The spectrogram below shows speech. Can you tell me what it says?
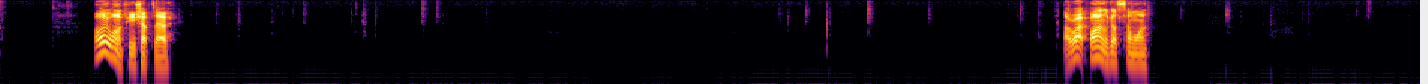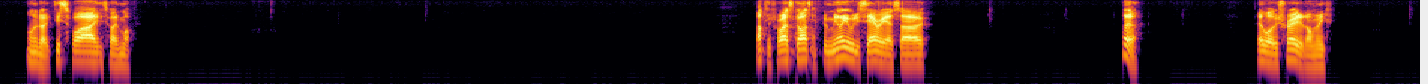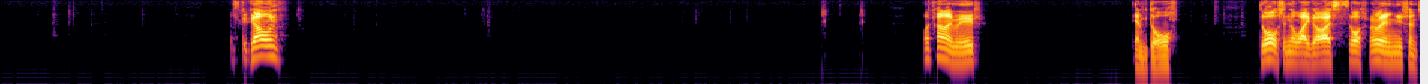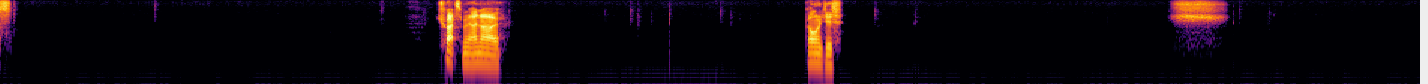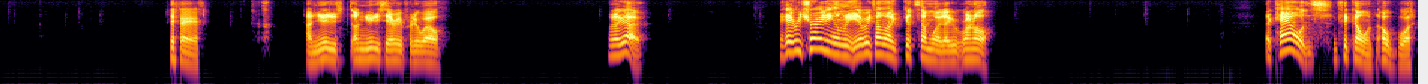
I really want to finish up though. Alright, finally got someone. Oh, I'm gonna go this way, this way more. Luckily for us guys, I'm familiar with this area, so... Yeah. They're all traded on me. Let's get going. Why can't I move? Damn door. Door's in the way, guys. Door's really a nuisance. Trust me, I know. Go. Shh. I knew this. I knew this area pretty well. Where'd I go? They get retreating on me every time I get somewhere. They run off. They're cowards. Let's going. Oh boy.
